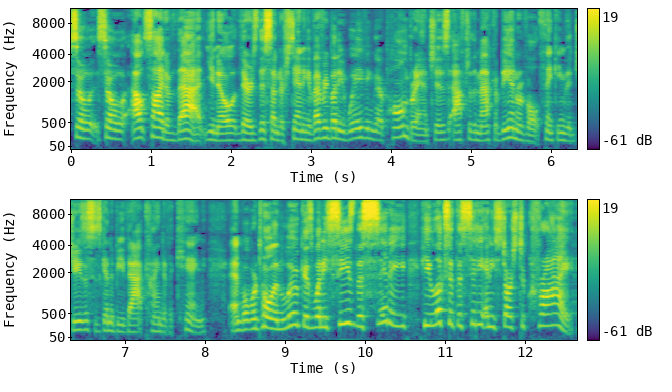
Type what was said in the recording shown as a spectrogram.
so, so outside of that, you know, there's this understanding of everybody waving their palm branches after the Maccabean revolt, thinking that Jesus is going to be that kind of a king. And what we're told in Luke is when he sees the city, he looks at the city and he starts to cry.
